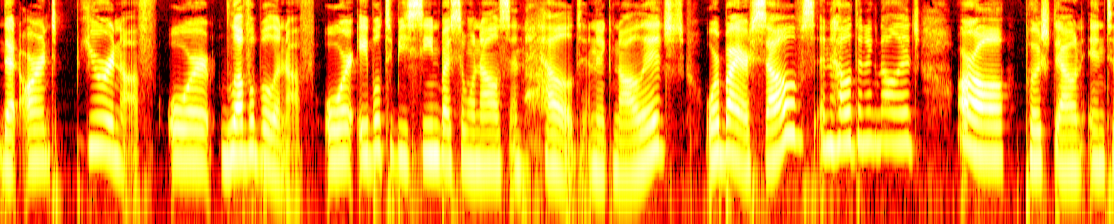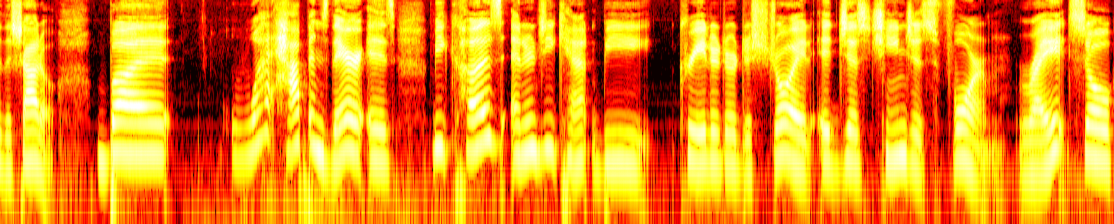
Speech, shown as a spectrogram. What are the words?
that aren't pure enough or lovable enough or able to be seen by someone else and held and acknowledged or by ourselves and held and acknowledged are all pushed down into the shadow. But what happens there is because energy can't be created or destroyed, it just changes form, right? So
